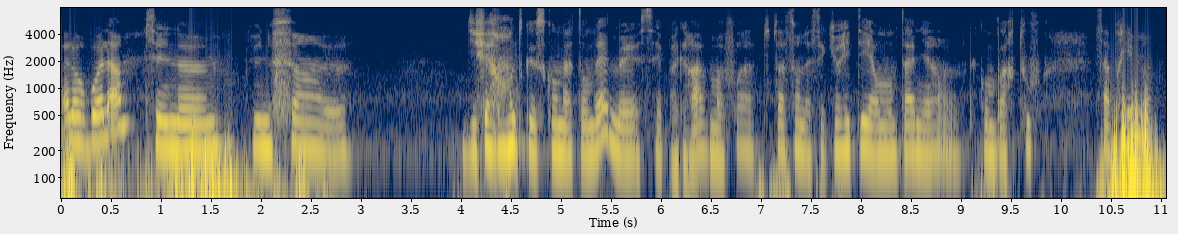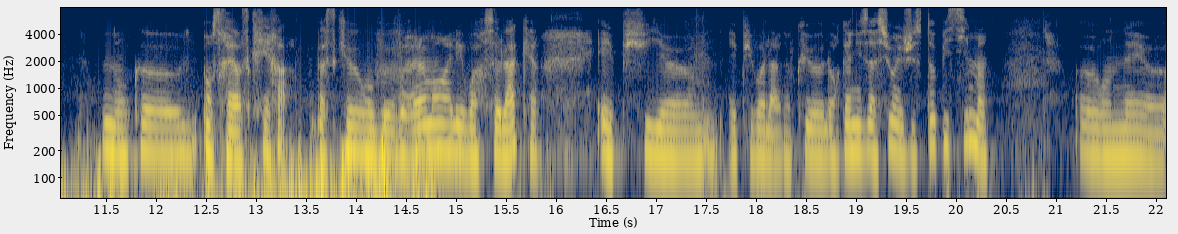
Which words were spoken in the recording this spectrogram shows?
Alors voilà, c'est une, une fin euh, différente que ce qu'on attendait, mais c'est pas grave, ma foi. De toute façon, la sécurité en montagne, hein, comme partout, ça prime. Donc, euh, on se réinscrira parce qu'on veut vraiment aller voir ce lac. Et puis, euh, et puis voilà, donc l'organisation est juste topissime. Euh, on est euh,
